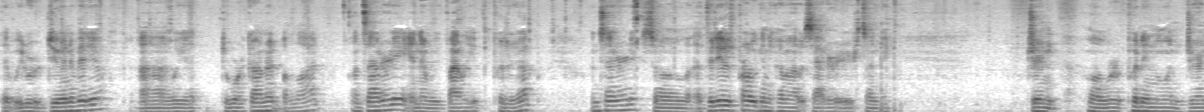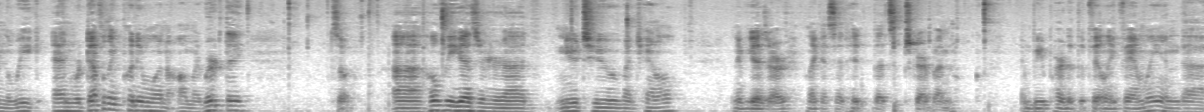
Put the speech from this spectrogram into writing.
that we were doing a video. Uh, we had to work on it a lot on Saturday, and then we finally put it up on Saturday. So a video is probably gonna come out Saturday or Sunday. During well, we're putting one during the week, and we're definitely putting one on my birthday. So uh, hopefully you guys are uh, new to my channel, and if you guys are, like I said, hit that subscribe button and be part of the Fili family. And uh,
